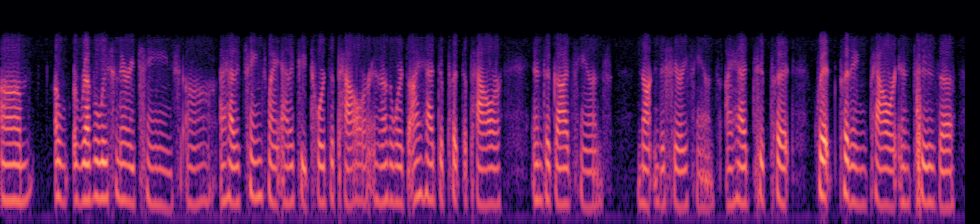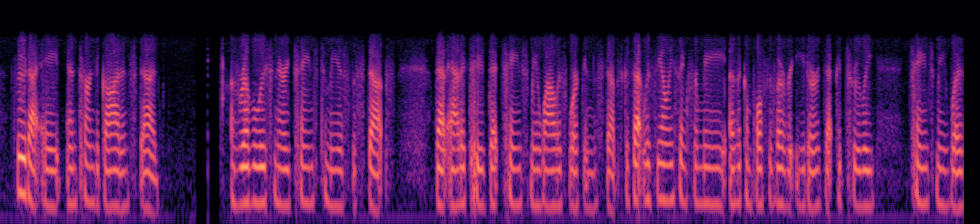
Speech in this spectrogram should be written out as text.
um, a, a revolutionary change. Uh, I had to change my attitude towards the power. In other words, I had to put the power into God's hands, not into Sherry's hands. I had to put quit putting power into the food I ate and turn to God instead. A revolutionary change to me is the steps. That attitude that changed me while I was working the steps, because that was the only thing for me as a compulsive overeater that could truly change me was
